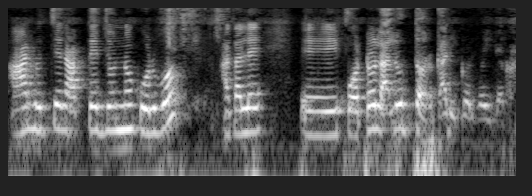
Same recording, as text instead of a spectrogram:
আর হচ্ছে রাতের জন্য করব, আর তাহলে পটল আলুর তরকারি করব, এই দেখো।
